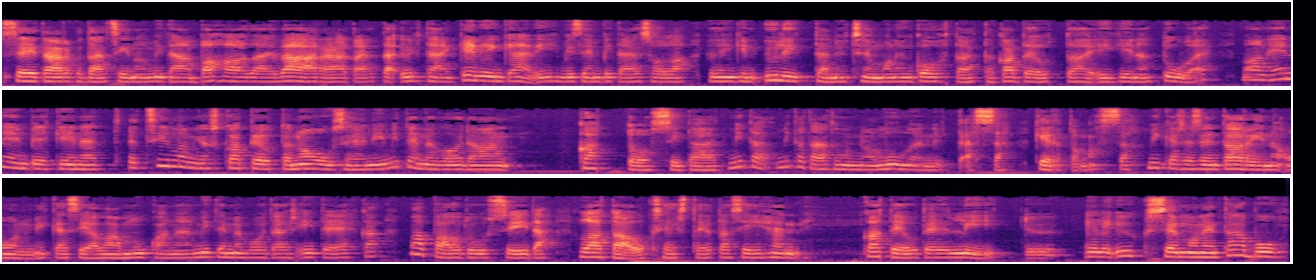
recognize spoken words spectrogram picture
se ei tarkoita, että siinä on mitään pahaa tai väärää tai että yhtään kenenkään ihmisen pitäisi olla jotenkin ylittänyt semmoinen kohta, että kateutta ei ikinä tule. Vaan enempikin, että, että silloin jos kateutta nousee, niin miten me voidaan katsoa sitä, että mitä, mitä tämä tunne on mulle nyt tässä kertomassa. Mikä se sen tarina on, mikä siellä on mukana ja miten me voitaisiin itse ehkä vapautua siitä latauksesta, jota siihen kateuteen liittyy. Eli yksi semmoinen tabu,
